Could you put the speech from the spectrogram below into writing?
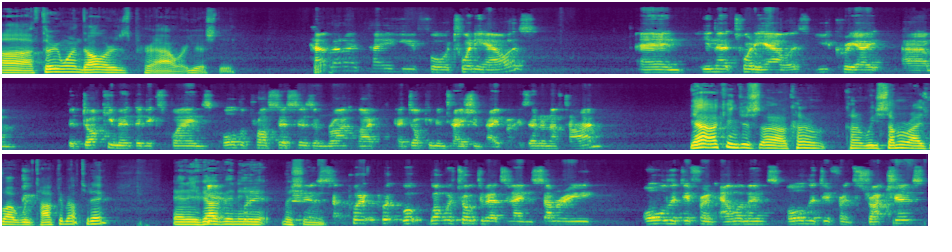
Uh, thirty-one dollars per hour USD. How about I pay you for 20 hours? And in that 20 hours, you create um, the document that explains all the processes and write like a documentation paper. Is that enough time? Yeah, I can just uh, kind of kind of re-summarize what we talked about today, and if you have any put it- Put, machines, put, it- put what- what we've talked about today in the summary, all the different elements, all the different structures,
